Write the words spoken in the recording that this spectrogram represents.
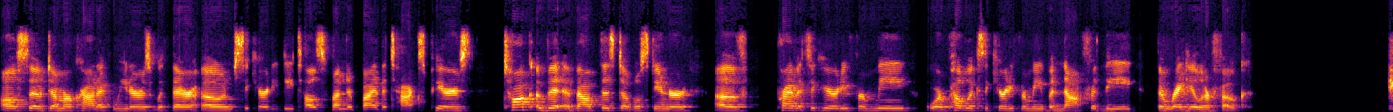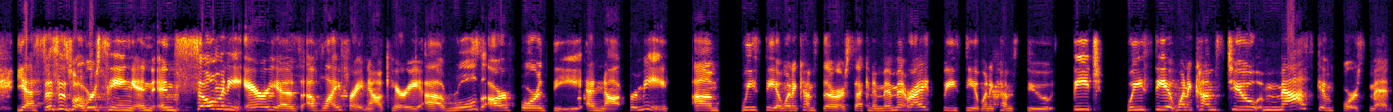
also Democratic leaders with their own security details funded by the taxpayers. Talk a bit about this double standard of private security for me or public security for me, but not for the the regular folk. Yes, this is what we're seeing in, in so many areas of life right now, Carrie. Uh, rules are for thee and not for me. Um, we see it when it comes to our Second Amendment rights. We see it when it comes to speech. We see it when it comes to mask enforcement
